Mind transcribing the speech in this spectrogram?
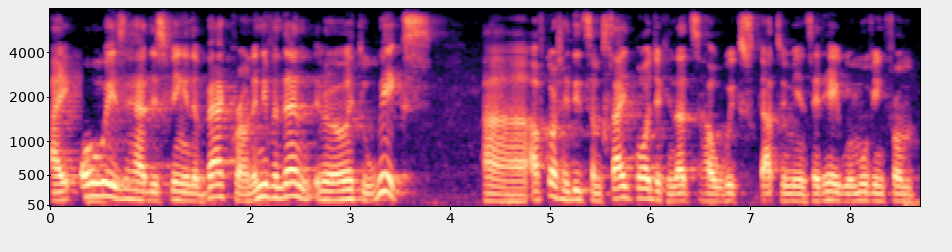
I always had this thing in the background. And even then, when I went to Wix, uh, of course, I did some side project, and that's how Wix got to me and said, "Hey, we're moving from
